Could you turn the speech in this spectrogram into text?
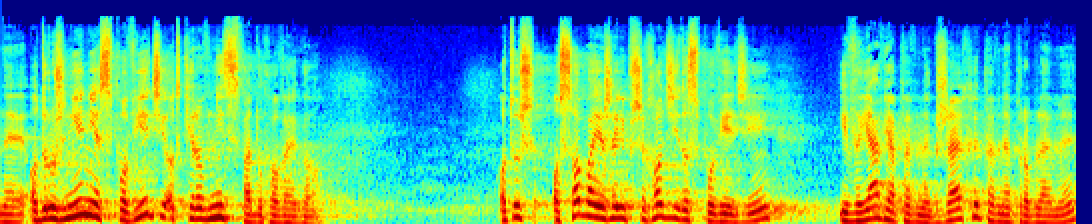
Y, odróżnienie spowiedzi od kierownictwa duchowego. Otóż osoba, jeżeli przychodzi do spowiedzi i wyjawia pewne grzechy, pewne problemy,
